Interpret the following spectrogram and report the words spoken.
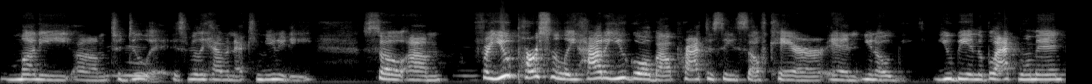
money um, to do it. It's really having that community. So, um, for you personally, how do you go about practicing self care and you know you being the black woman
